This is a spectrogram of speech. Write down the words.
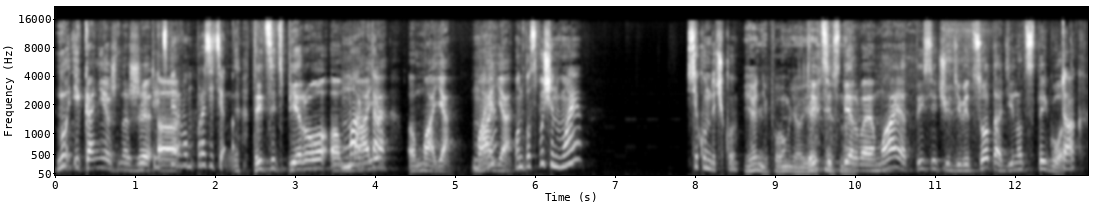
Ну и, конечно же... 31, простите. 31 мая... Мая. Мая? Он был спущен в мае? Секундочку. Я не помню. 31 мая 1911 год. Так.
